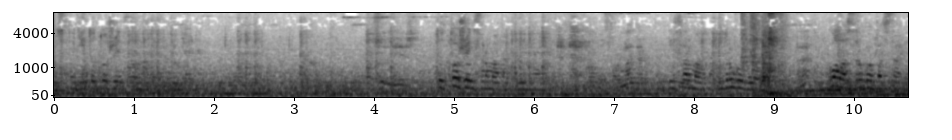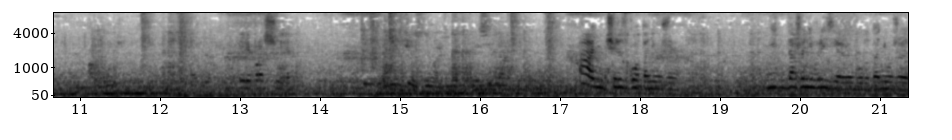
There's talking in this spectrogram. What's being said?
Господи, тут тоже информатор поменяли. Что есть? Тут тоже информатор поменяли. Информатор? Информатор, ну, другой голос. А? Голос другой поставили. А. Перепрошили. Себя? А, они через год они уже не- даже не в резерве будут, они уже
